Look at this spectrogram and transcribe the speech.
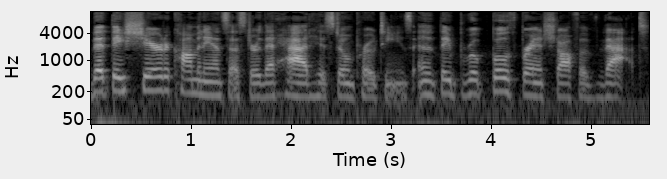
that they shared a common ancestor that had histone proteins and that they both branched off of that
